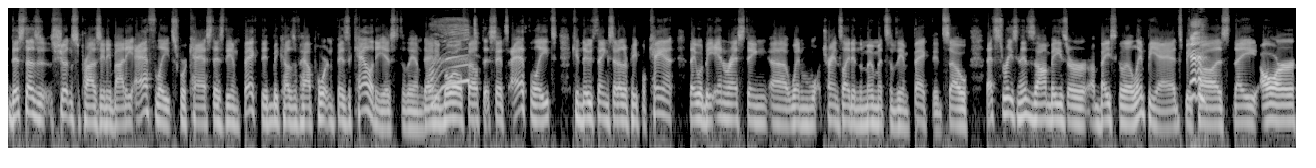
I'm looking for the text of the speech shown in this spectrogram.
this doesn't shouldn't surprise anybody. Athletes were cast as the infected because of how important physicality is to them. Danny Boyle felt that since athletes can do things that other people can't, they would be interesting uh, when w- translating the movements of the infected. So that's the reason his zombies are uh, basically Olympiads because they are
